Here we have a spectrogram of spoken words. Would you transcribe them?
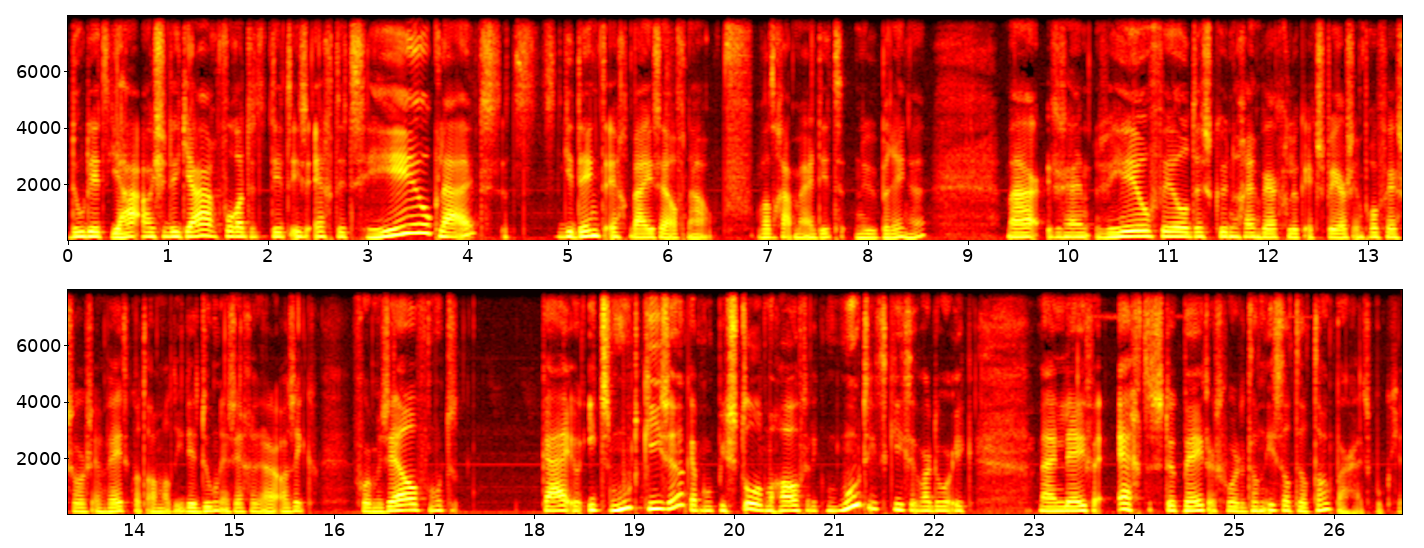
Doe dit ja, als je dit jaar voor dit, dit is echt dit is heel klein. je denkt echt bij jezelf, nou, wat gaat mij dit nu brengen? Maar er zijn heel veel deskundigen en werkgeluk experts en professors en weet ik wat allemaal die dit doen en zeggen: nou, als ik voor mezelf moet iets moet kiezen, ik heb een pistool op mijn hoofd en ik moet iets kiezen waardoor ik mijn leven echt een stuk beter geworden, dan is dat dat dankbaarheidsboekje.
